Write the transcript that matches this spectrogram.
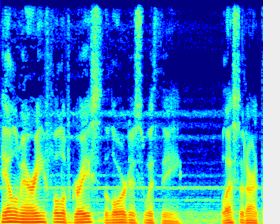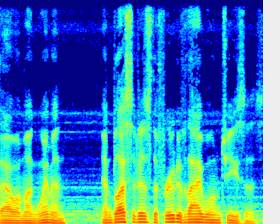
Hail Mary, full of grace, the Lord is with thee. Blessed art thou among women, and blessed is the fruit of thy womb, Jesus.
